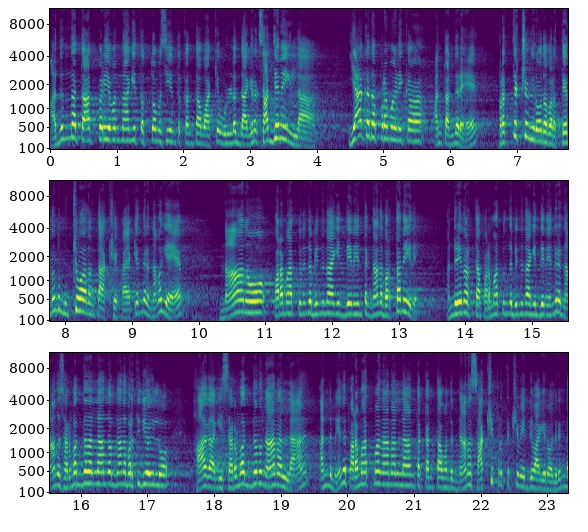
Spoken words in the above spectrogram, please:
ಅದನ್ನು ತಾತ್ಪರ್ಯವನ್ನಾಗಿ ತತ್ವಮಸಿ ಅಂತಕ್ಕಂಥ ವಾಕ್ಯ ಉಳ್ಳದ್ದಾಗಿರೋಕ್ಕೆ ಸಾಧ್ಯನೇ ಇಲ್ಲ. ಯಾಕದ ಅಪ್ರಾಮಾಣಿಕ ಅಂತಂದರೆ ಪ್ರತ್ಯಕ್ಷ ವಿರೋಧ ಬರುತ್ತೆ ಅನ್ನೋದು ಮುಖ್ಯವಾದಂಥ ಆಕ್ಷೇಪ. ಯಾಕೆಂದರೆ ನಮಗೆ ನಾನು ಪರಮಾತ್ಮನಿಂದ ಭಿನ್ನನಾಗಿದ್ದೇನೆ ಅಂತ ಜ್ಞಾನ ಬರ್ತಾನೇ ಇದೆ. ಅಂದರೆ ಏನರ್ಥ? ಪರಮಾತ್ಮನಿಂದ ಭಿನ್ನನಾಗಿದ್ದೇನೆ ಅಂದರೆ ನಾನು ಸರ್ವಜ್ಞನಲ್ಲ ಅನ್ನೋ ಜ್ಞಾನ ಬರ್ತಿದೆಯೋ ಇಲ್ಲೋ ಹಾಗಾಗಿ ಸರ್ವಜ್ಞನು ನಾನಲ್ಲ, ಅಂದಮೇಲೆ ಪರಮಾತ್ಮ ನಾನಲ್ಲ ಅಂತಕ್ಕಂಥ ಒಂದು ಜ್ಞಾನ ಸಾಕ್ಷಿ ಪ್ರತ್ಯಕ್ಷ ವೇದ್ಯವಾಗಿರೋದ್ರಿಂದ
